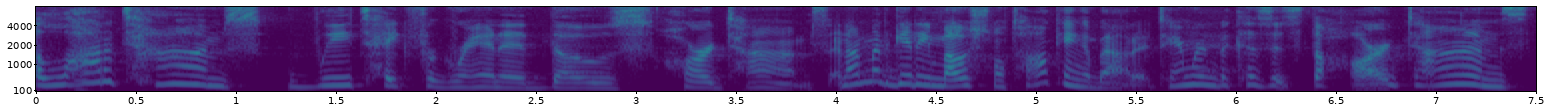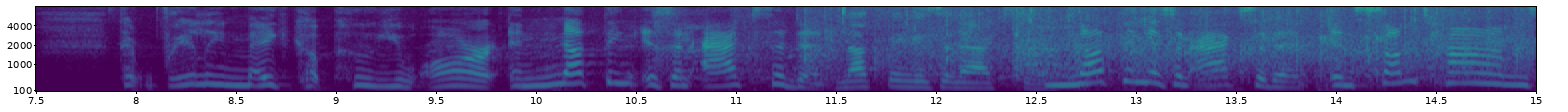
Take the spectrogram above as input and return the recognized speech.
A lot of times we take for granted those hard times. And I'm going to get emotional talking about it, Tamron, because it's the hard times that really make up who you are. And nothing is an accident. Nothing is an accident. Nothing is an accident. And sometimes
